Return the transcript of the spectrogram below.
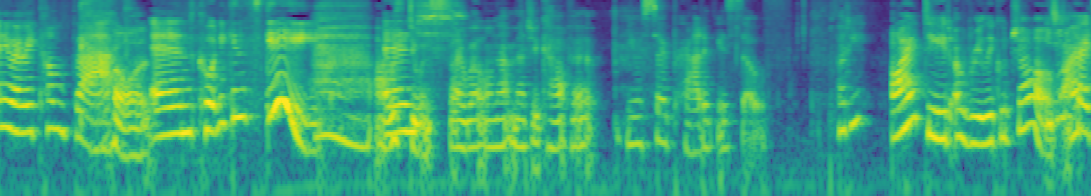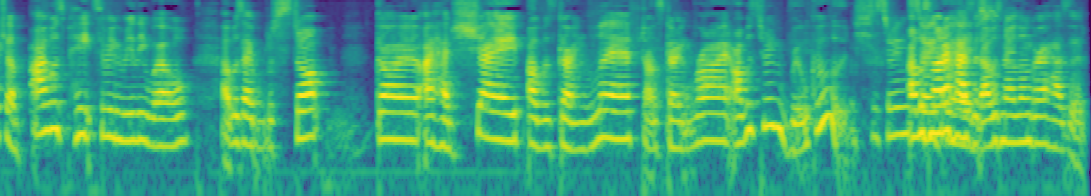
Anyway, we come back God. and Courtney can ski. I was doing so well on that magic carpet. You were so proud of yourself. Bloody, I did a really good job. You did a I- great job. I was pizzaing really well. I was able to stop, go. I had shape. I was going left. I was going right. I was doing real good. She's doing I was so not a hazard. I was no longer a hazard.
